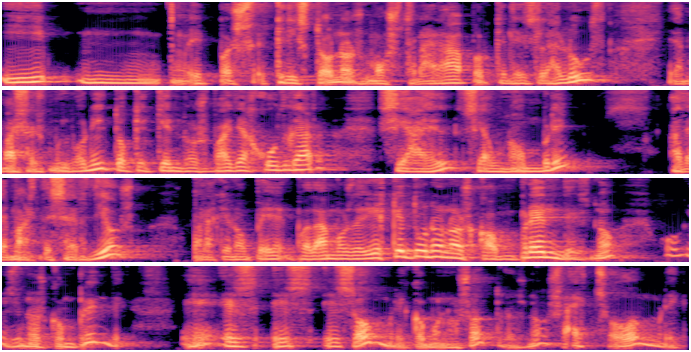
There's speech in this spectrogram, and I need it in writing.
Y mm, eh, pues Cristo nos mostrará, porque Él es la luz, y además es muy bonito que quien nos vaya a juzgar sea Él, sea un hombre, además de ser Dios, para que no podamos decir, es que tú no nos comprendes, ¿no? O que si nos comprende, ¿eh? es, es, es, hombre como nosotros, ¿no? Se ha hecho hombre,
